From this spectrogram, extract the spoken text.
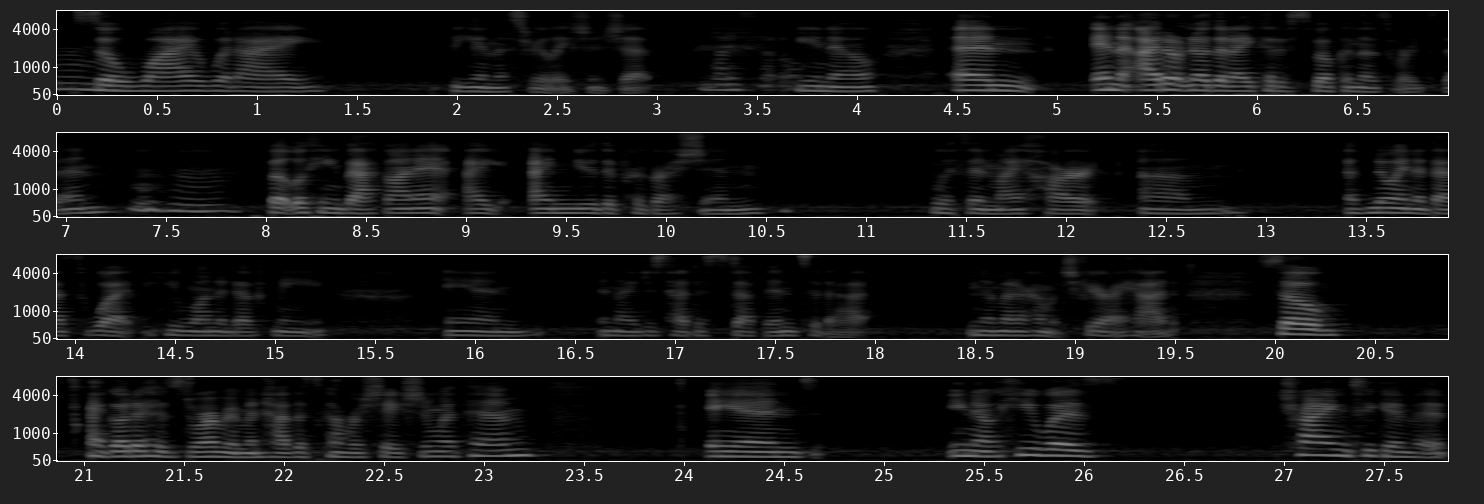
Mm. So why would I be in this relationship? Why settle? You know, and and I don't know that I could have spoken those words then, mm-hmm. but looking back on it, I I knew the progression within my heart um, of knowing that that's what He wanted of me, and and I just had to step into that, no matter how much fear I had. So I go to his dorm room and have this conversation with him and you know he was trying to conv-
